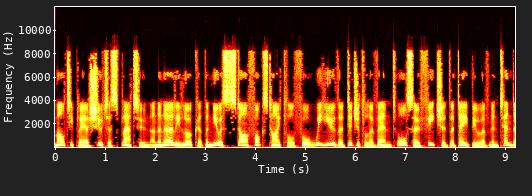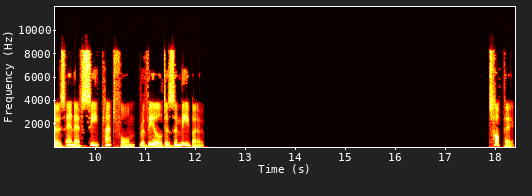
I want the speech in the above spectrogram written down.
multiplayer shooter Splatoon and an early look at the newest Star Fox title for Wii U. The digital event also featured the debut of Nintendo's NFC platform, revealed as Amiibo. Topic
